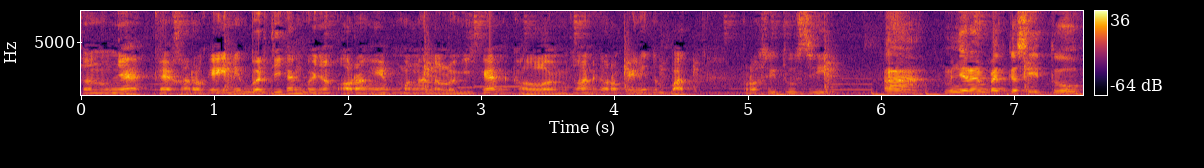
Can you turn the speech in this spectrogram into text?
Contohnya kayak karaoke ini berarti kan banyak orang yang menganalogikan kalau misalkan karaoke ini tempat prostitusi. Ah, menyerempet ke situ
